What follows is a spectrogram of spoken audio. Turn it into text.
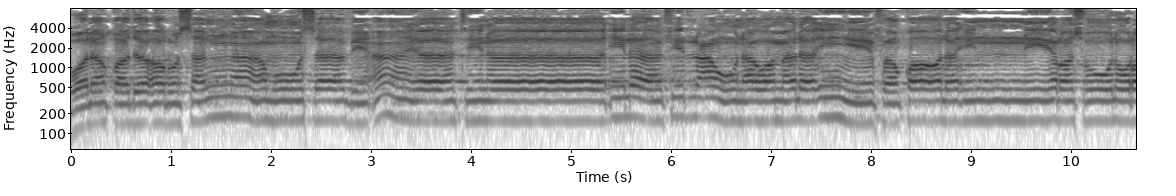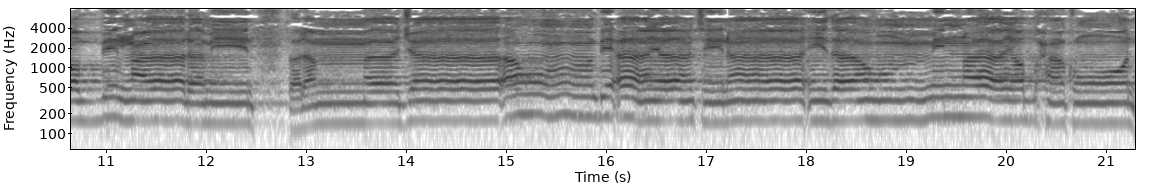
ولقد أرسلنا موسى بآياتنا إلى فرعون وملئه فقال إني رسول رب العالمين. فلما جاءهم بآياتنا إذا هم منها يضحكون.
